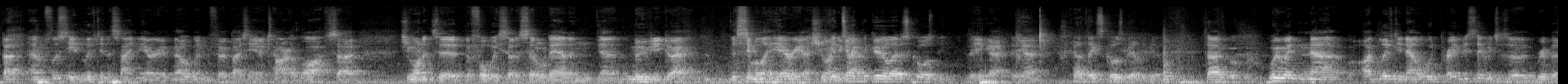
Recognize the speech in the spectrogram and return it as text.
but um, Felicity had lived in the same area of Melbourne for basically her entire life, so she wanted to, before we sort of settled down and uh, moved into a, the similar area, she You wanted can to take go. the girl out of Scoresby. There you go. There you go. Can't take Scoresby out of the girl. So we went and uh, I'd lived in Elwood previously, which is a river,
